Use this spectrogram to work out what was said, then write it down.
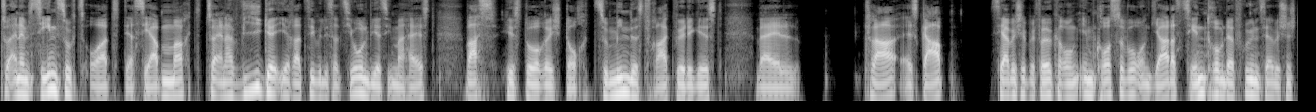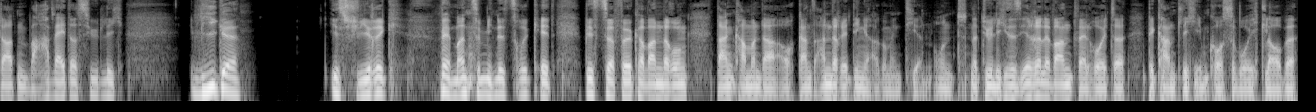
zu einem Sehnsuchtsort der Serben macht, zu einer Wiege ihrer Zivilisation, wie es immer heißt, was historisch doch zumindest fragwürdig ist, weil klar, es gab serbische Bevölkerung im Kosovo und ja, das Zentrum der frühen serbischen Staaten war weiter südlich. Wiege ist schwierig, wenn man zumindest zurückgeht bis zur Völkerwanderung, dann kann man da auch ganz andere Dinge argumentieren. Und natürlich ist es irrelevant, weil heute bekanntlich im Kosovo, ich glaube,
